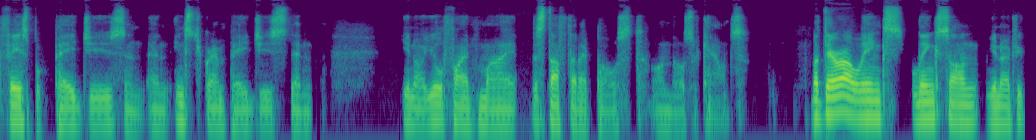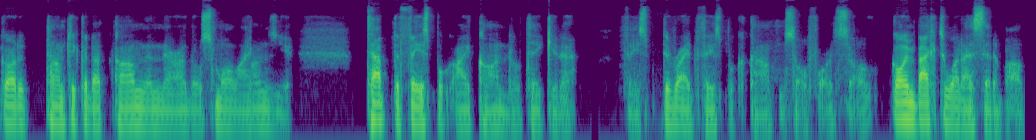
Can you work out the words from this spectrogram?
Facebook pages and, and Instagram pages, then you know you'll find my the stuff that I post on those accounts. But there are links links on you know if you go to tomtika.com, then there are those small icons. You tap the Facebook icon, it'll take you to Facebook, the right Facebook account and so forth. So going back to what I said about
